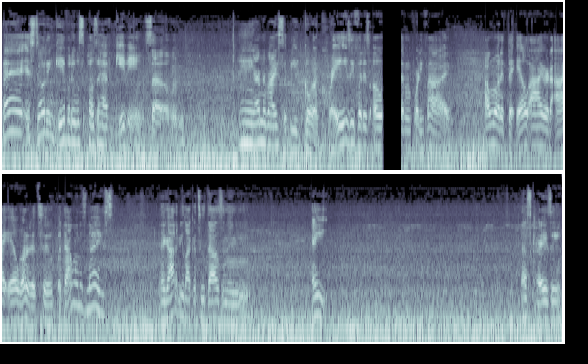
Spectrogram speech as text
but it still didn't give what it was supposed to have given. So, dang, I remember I used to be going crazy for this old 745. I wanted the LI or the IL, one of the two, but that one is nice. It gotta be like a 2008 That's crazy.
